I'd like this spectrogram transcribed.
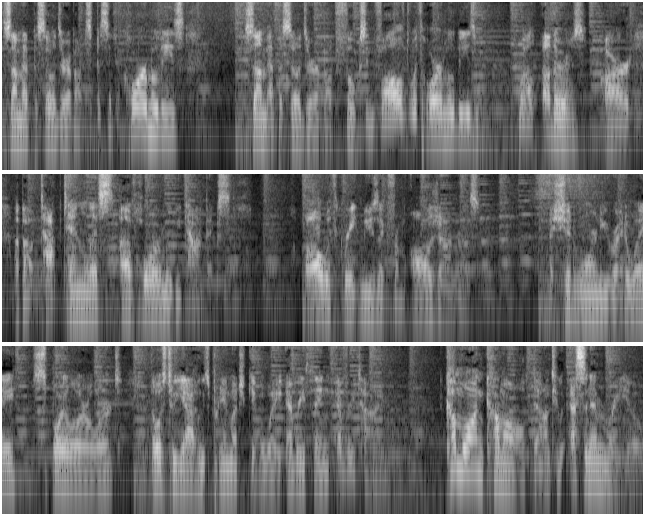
Some episodes are about specific horror movies, some episodes are about folks involved with horror movies, while others are about top 10 lists of horror movie topics. All with great music from all genres. I should warn you right away, spoiler alert, those two yahoos pretty much give away everything every time. Come one, come all, down to S&M Radio,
